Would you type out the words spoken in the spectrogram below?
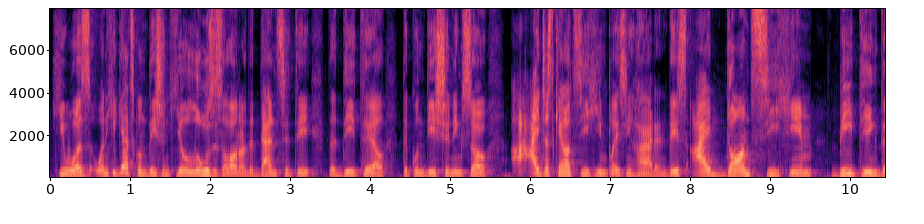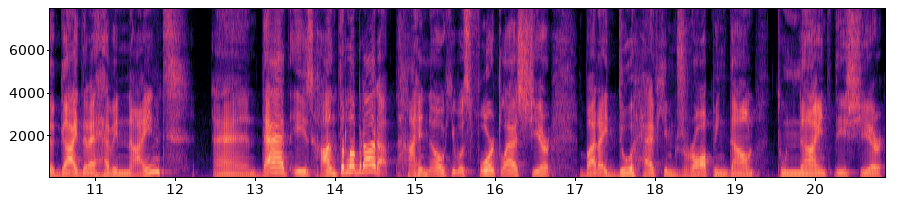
he was, when he gets conditioned, he loses a lot of the density, the detail, the conditioning, so I just cannot see him placing higher than this. I don't him beating the guy that I have in ninth, and that is Hunter Labrada. I know he was fourth last year, but I do have him dropping down to ninth this year,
